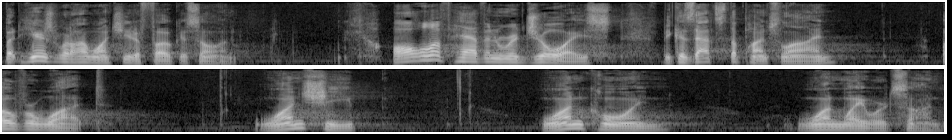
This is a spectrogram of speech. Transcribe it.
But here's what I want you to focus on. All of heaven rejoiced, because that's the punchline, over what? One sheep one coin, one wayward son.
